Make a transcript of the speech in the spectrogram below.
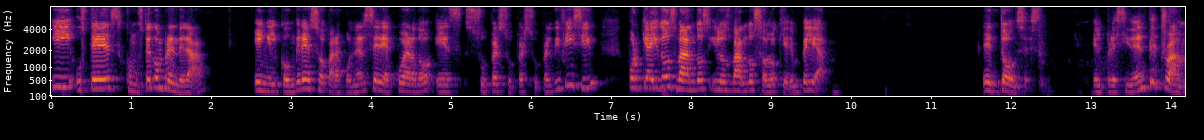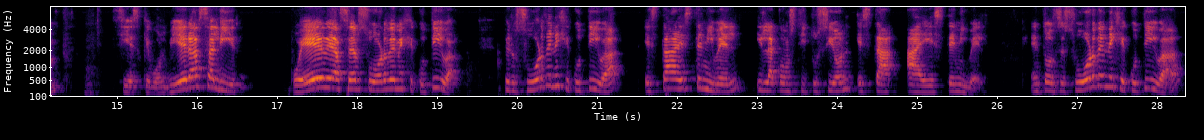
Y ustedes, como usted comprenderá, en el Congreso para ponerse de acuerdo es súper, súper, súper difícil, porque hay dos bandos y los bandos solo quieren pelear. Entonces, el presidente Trump, si es que volviera a salir, puede hacer su orden ejecutiva, pero su orden ejecutiva está a este nivel y la constitución está a este nivel. Entonces, su orden ejecutiva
